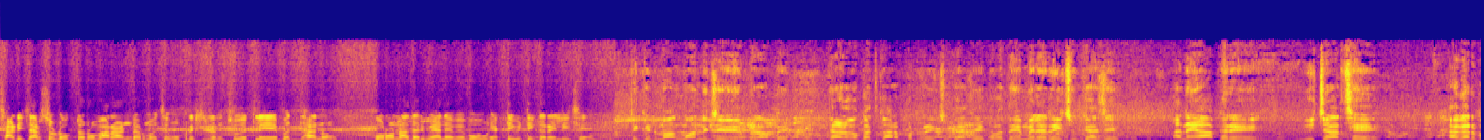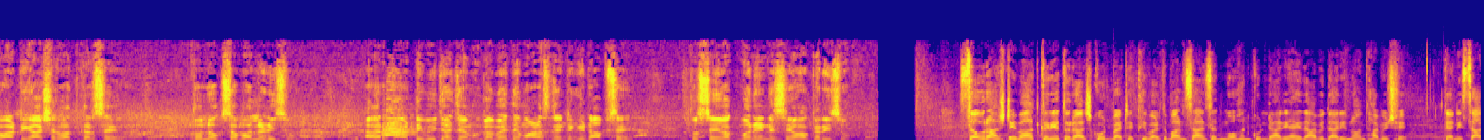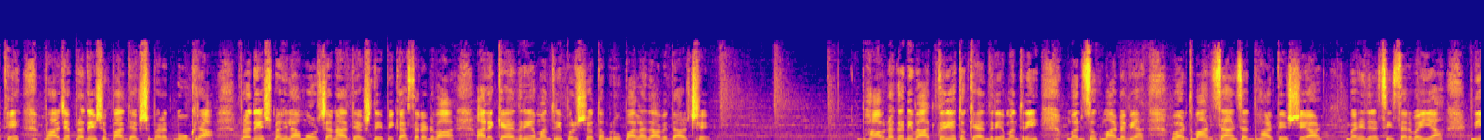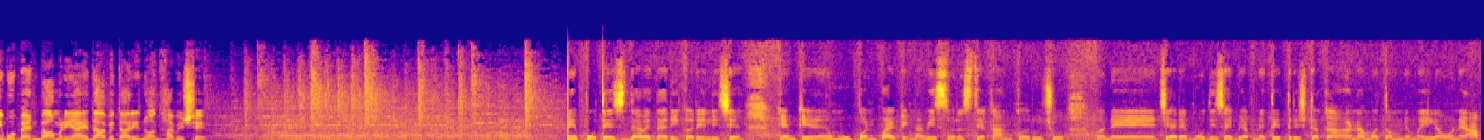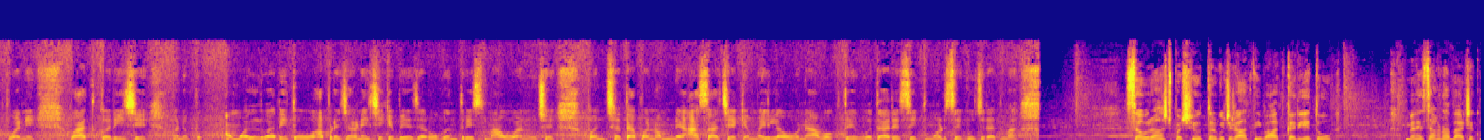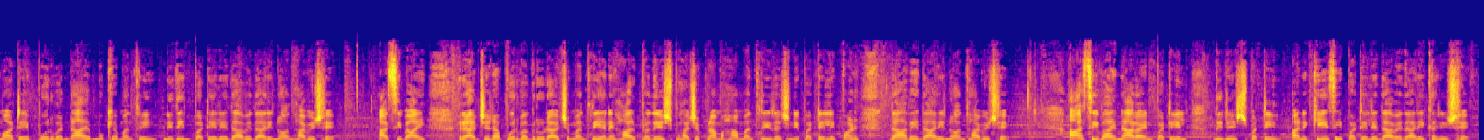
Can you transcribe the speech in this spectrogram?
સાડી ચારસો ડૉક્ટરો મારા અંડરમાં છે હું પ્રેસિડેન્ટ છું એટલે એ બધાનો કોરોના દરમિયાન અમે બહુ એક્ટિવિટી કરેલી છે. ટિકિટ માંગવાની છે. પણ આપણે ત્રણ વખત કાર્પોરેટર રહી ચૂક્યા છે, એક વખત એમએલએ રહી ચૂક્યા છે. અને આ ફેરે વિચાર છે, અગર પાર્ટી આશીર્વાદ કરશે, તો લોકસભા લડીશું. અગર પાર્ટી બીજા ગમે તે માણસને ટિકિટ આપશે, તો સેવક બનીને સેવા કરીશું. સૌરાષ્ટ્રની વાત કરીએ તો રાજકોટ બેઠકથી વર્તમાન સાંસદ મોહન કુંડારિયાએ દાવેદારી નોંધાવી છે. તેની સાથે ભાજપ પ્રદેશ ઉપાધ્યક્ષ ભરત બોઘરા પ્રદેશ મહિલા મોરચાના અધ્યક્ષ દીપિકા સરડવા અને કેન્દ્રીય મંત્રી પુરુષોત્તમ રૂપાલા દાવેદાર છે. ભાવનગરની વાત કરીએ તો કેન્દ્રીય મંત્રી મનસુખ માંડવિયા, વર્તમાન સાંસદ ભારતી શિયાળ, મહેન્દ્રસિંહ સરવૈયા, નીમુબેન બામણીયાએ દાવેદારી નોંધાવી છે. મેં પોતે જ દાવેદારી કરેલી છે. કેમ કે હું પણ પાર્ટીમાં વીસ વર્ષથી કામ કરું છું અને જ્યારે મોદી સાહેબે આપણે તેત્રીસ ટકા અનામત અમને મહિલાઓને આપવાની વાત કરી છે અને અમલવારી તો આપણે જાણીએ છીએ કે બે હજાર ઓગણત્રીસમાં આવવાનું છે. પણ છતાં પણ અમને આશા છે કે મહિલાઓને આ વખતે વધારે સીટ મળશે ગુજરાતમાં. સૌરાષ્ટ્ર પછી ઉત્તર ગુજરાતની વાત કરીએ તો મહેસાણા બેઠક માટે પૂર્વ નાયબ મુખ્યમંત્રી નીતિન પટેલે દાવેદારી નોંધાવી છે. આ સિવાય રાજ્યના પૂર્વ ગૃહ રાજ્યમંત્રી અને હાલ પ્રદેશ ભાજપના મહામંત્રી રજની પટેલે પણ દાવેદારી નોંધાવી છે. આ સિવાય નારાયણ પટેલ, દિનેશ પટેલ અને કેસી પટેલે દાવેદારી કરી છે.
